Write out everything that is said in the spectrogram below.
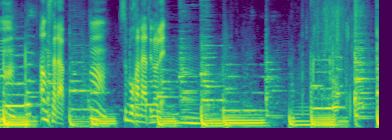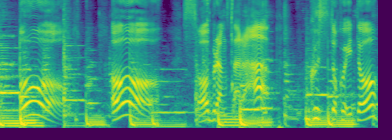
Mm, ang sarap. Mm, subukan natin ulit. Oh! Oh! Sobrang sarap! Gusto ko ito.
